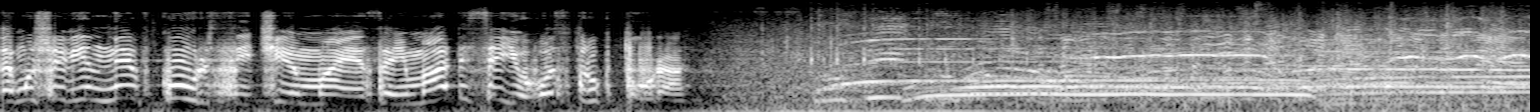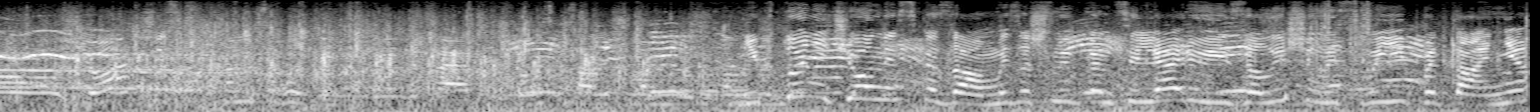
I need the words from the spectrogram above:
тому що він не в курсі, чим має займатися його структура. Ніхто нічого не сказав. Ми зайшли в канцелярію і залишили свої питання,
